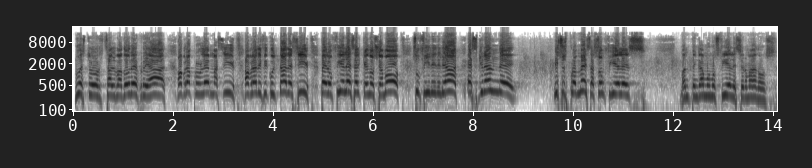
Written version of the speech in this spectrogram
Nuestro Salvador es real. Habrá problemas, sí. Habrá dificultades, sí. Pero fiel es el que nos llamó. Su fidelidad es grande. Y sus promesas son fieles. Mantengámonos fieles, hermanos.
